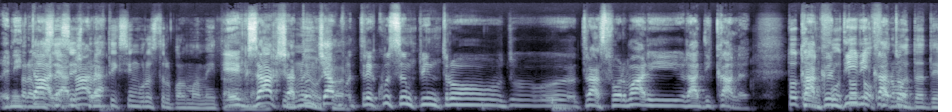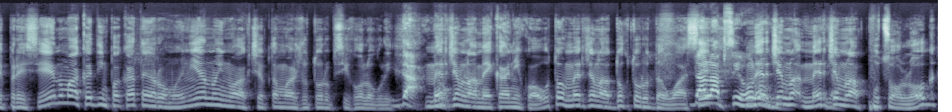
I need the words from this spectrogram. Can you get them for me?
în Italia, Rămăsesești în alea. practic singurul stâlp al mamei tale. Exact, da. și Nu e atunci ușor. am trecusem printr-o uh, transformare radicală. Tot, ca o, tot gândire, o ca formă tot. de depresie, e numai că, din păcate, în România noi nu acceptăm ajutorul psihologului. Da, Mergem la mecanicul auto, mergem la doctorul de oase, Da, la psiholog. mergem, la, mergem la puțolog,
